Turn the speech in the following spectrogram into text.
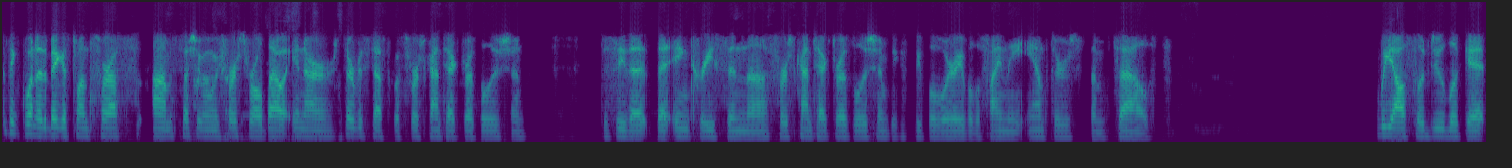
I think one of the biggest ones for us, um, especially when we first rolled out in our service desk was first contact resolution to see that the increase in the first contact resolution because people were able to find the answers themselves. We also do look at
